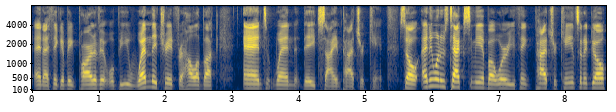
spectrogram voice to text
And I think a big part of it will be when they trade for Hellebuyck and when they sign Patrick Kane. So anyone who's texting me about where you think Patrick Kane's going to go,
